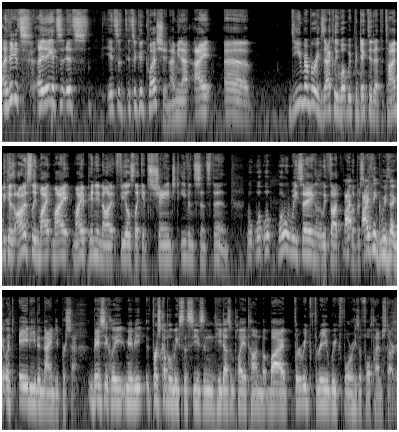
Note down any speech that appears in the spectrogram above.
I think it's I think it's it's it's a it's a good question. I mean, I, I uh, do you remember exactly what we predicted at the time? Because honestly, my my my opinion on it feels like it's changed even since then. What, what, what were we saying that we thought? I, I think we think like eighty to ninety percent. Basically, maybe the first couple of weeks of the season he doesn't play a ton, but by week three, week four, he's a full time starter.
